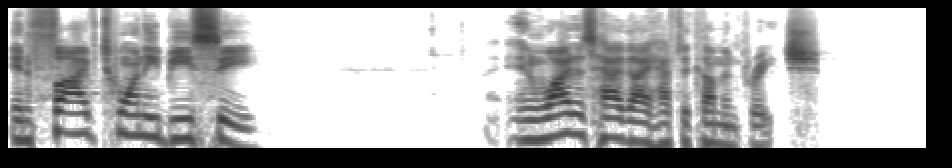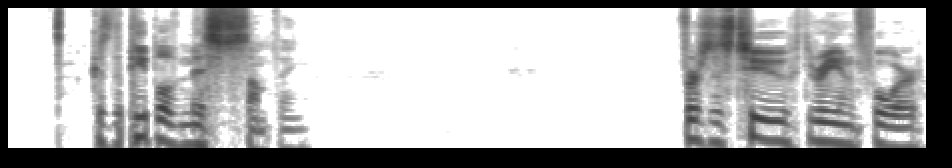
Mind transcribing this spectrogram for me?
in 520 BC. And why does Haggai have to come and preach? Because the people have missed something. Verses 2, 3, and 4.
